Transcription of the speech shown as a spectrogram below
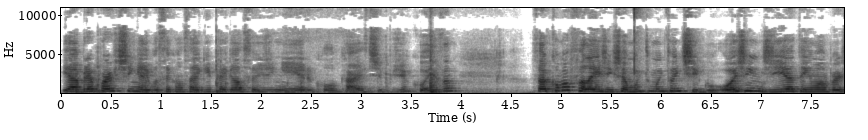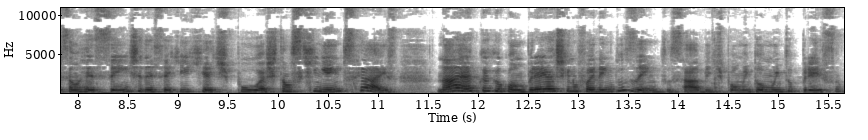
e abre a portinha. Aí você consegue pegar o seu dinheiro, colocar esse tipo de coisa. Só que como eu falei, gente, é muito, muito antigo. Hoje em dia tem uma versão recente desse aqui que é tipo, acho que tá uns 500 reais. Na época que eu comprei, acho que não foi nem 200, sabe? Tipo, aumentou muito o preço.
